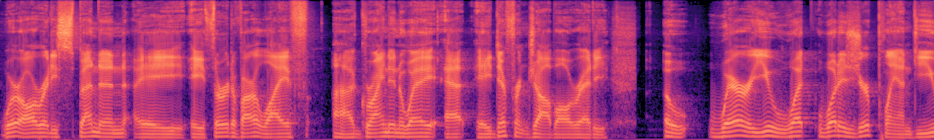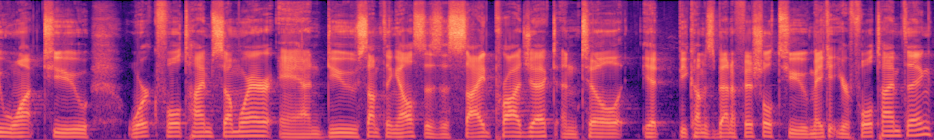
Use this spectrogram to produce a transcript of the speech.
we're already spending a a third of our life uh, grinding away at a different job already. Oh, where are you? What What is your plan? Do you want to work full time somewhere and do something else as a side project until it becomes beneficial to make it your full time thing,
